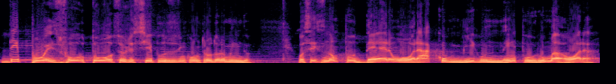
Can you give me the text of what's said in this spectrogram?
Depois voltou aos seus discípulos e os encontrou dormindo. Vocês não puderam orar comigo nem por uma hora?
